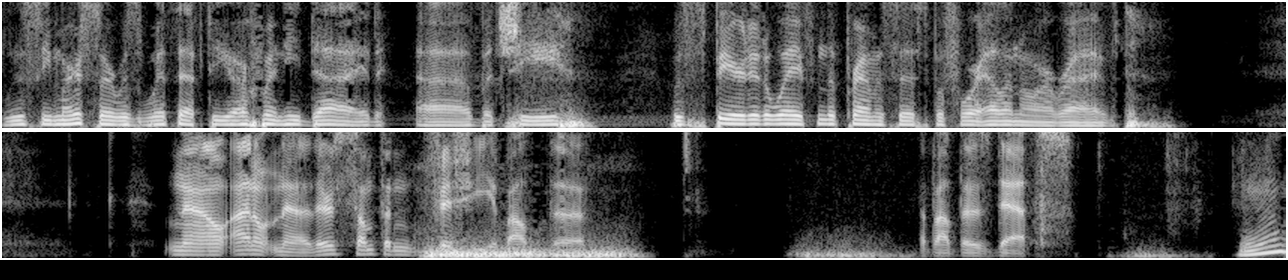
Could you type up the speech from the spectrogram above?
Lucy Mercer was with FDR when he died, uh, but she was spirited away from the premises before Eleanor arrived. Now, I don't know. There's something fishy about the about those deaths. Hmm?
